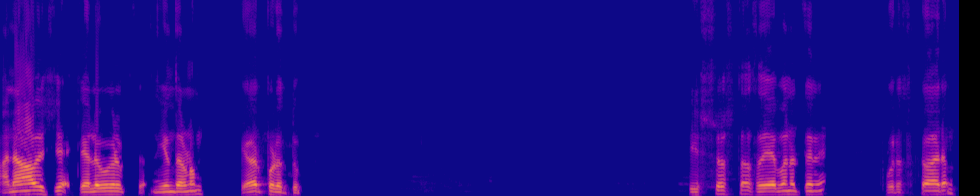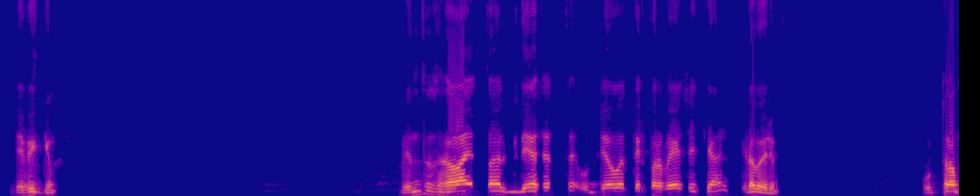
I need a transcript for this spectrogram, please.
അനാവശ്യ ചെലവുകൾക്ക് നിയന്ത്രണം ഏർപ്പെടുത്തും. വിശ്വസ്ത സേവനത്തിന് പുരസ്കാരം ലഭിക്കും. ബന്ധുസഹായത്താൽ വിദേശത്ത് ഉദ്യോഗത്തിൽ പ്രവേശിക്കാൻ ഇടവരും. ഉത്രം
